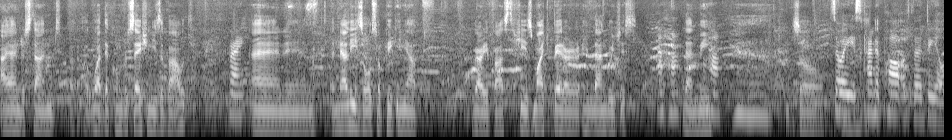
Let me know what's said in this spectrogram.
I understand uh, what the conversation is about. Right. And uh, Nelly is also picking up very fast. She's much better in languages Uh-huh. than me. Uh-huh. So So it's kind of part of the deal.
